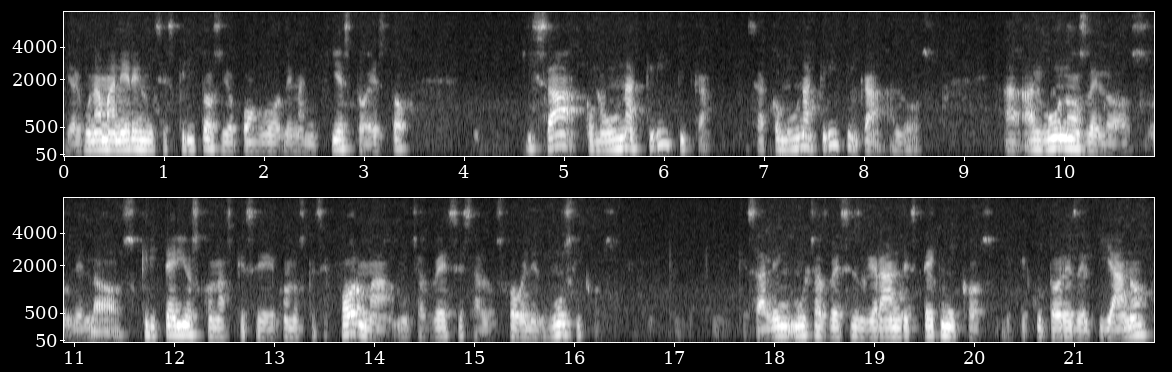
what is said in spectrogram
De alguna manera en mis escritos yo pongo de manifiesto esto, quizá como una crítica, quizá como una crítica a los algunos de los, de los criterios con los, que se, con los que se forma muchas veces a los jóvenes músicos salen muchas veces grandes técnicos, ejecutores del piano,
